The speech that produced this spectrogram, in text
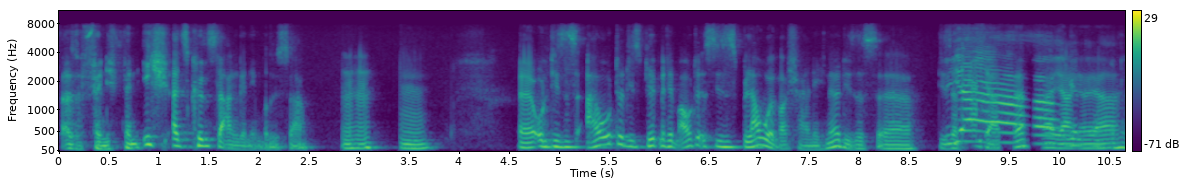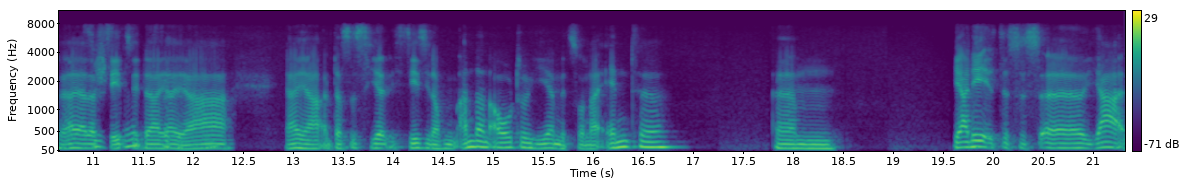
also fände ich, fänd ich als Künstler angenehm, muss ich sagen. Mhm. Mhm. Äh, und dieses Auto, dieses Bild mit dem Auto ist dieses blaue wahrscheinlich, ne? Dieses, äh, dieser ja, Fiat, ne? ja, ja, ja, ja, ja, ja, da steht sie da, ja, ja. Ja, ja, das ist hier, ich sehe sie noch im anderen Auto hier mit so einer Ente. Ähm, ja, nee, das ist, äh, ja,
